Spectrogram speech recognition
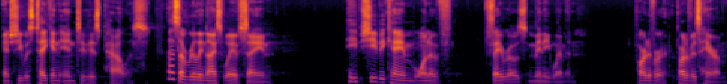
and she was taken into his palace. That's a really nice way of saying he, she became one of Pharaoh's many women, part of, her, part of his harem.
